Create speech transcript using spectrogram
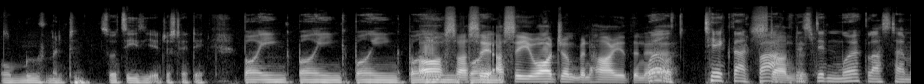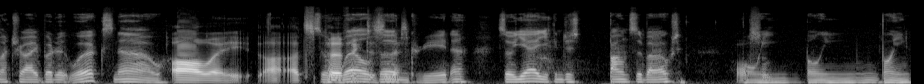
or movement, so it's easy to just hit it. Boing, boing, boing, boing. oh, so I see. I see you are jumping higher than. Well, uh, take that back. standard. This didn't work last time I tried, but it works now. Oh wait, that, that's So perfect, well isn't done, it? creator. So yeah, you can just bounce about. Awesome. Boing, boing, boing.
